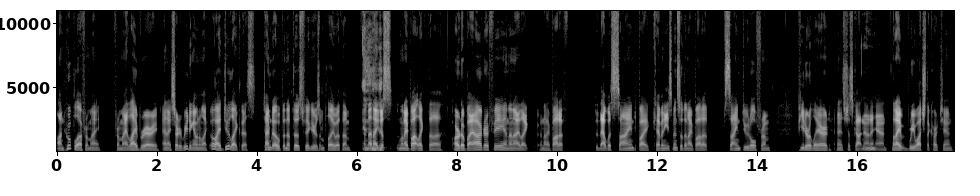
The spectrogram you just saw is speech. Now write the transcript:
on Hoopla from my from my library and I started reading them and I'm like, "Oh, I do like this. Time to open up those figures and play with them." And then I just and then I bought like the autobiography and then I like and then I bought a that was signed by Kevin Eastman, so then I bought a signed doodle from Peter Laird and it's just gotten out of hand. Then I rewatched the cartoon.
